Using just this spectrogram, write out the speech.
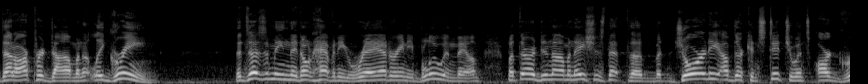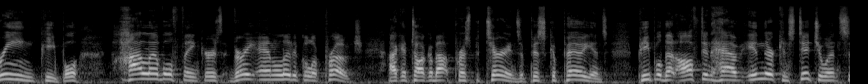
that are predominantly green. That doesn't mean they don't have any red or any blue in them, but there are denominations that the majority of their constituents are green people high level thinkers, very analytical approach. I could talk about Presbyterians, Episcopalians, people that often have in their constituents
